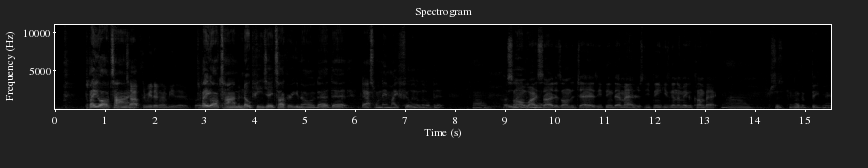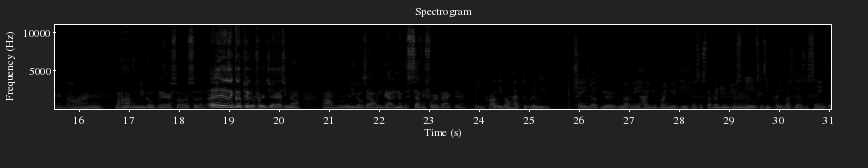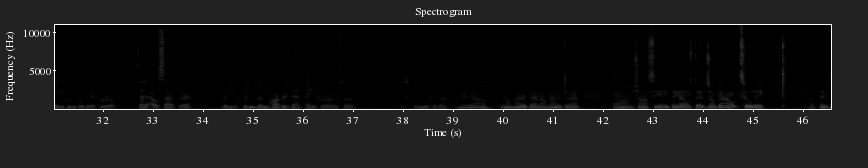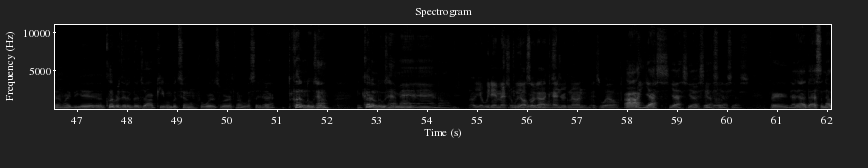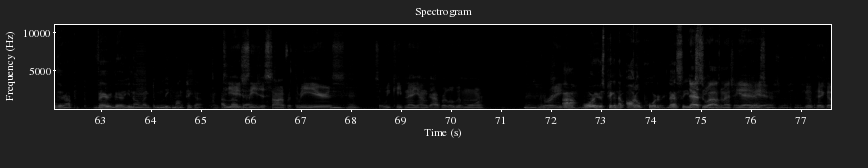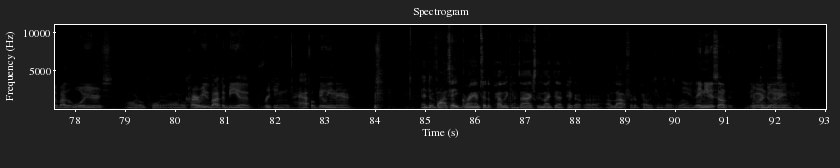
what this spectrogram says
playoff time. Top three, they're gonna be there. But playoff time to no PJ Tucker, you know that that that's when they might feel it a little bit. Um, a little Hassan bit. Whiteside is on the Jazz. You think that matters? Do you think he's gonna make a comeback? Um, it's just another big man behind Mhm. behind Rudy Gobert, so it's a it is a good pickup for the Jazz. You know, um, Rudy goes out, you got another seven footer back there. and you probably don't have to really change up your, you know what I mean, how you run your defense and stuff like that, your Mhm. schemes, because he pretty much does the same thing as Rudy Gobert for real. He's not an outside threat. Really, he really harbors that paint for real. So it's a pretty good pickup. Yeah, not mad at that. Not mad at that. I'm trying to see anything else that jumping out to me. I think that might be it. Uh, Clippers did a good job keeping Batum for what it's worth. I will say that. Couldn't lose him. You couldn't lose him, man. And um, Oh yeah, we didn't mention we also got lost. Kendrick Nunn as well. ah, yes, yes, yes, Good yes, yes, yes. Very. That, that's another very good. You know, like the Malik Monk pickup. I love that. THT just signed for three years, hmm so we keeping that young guy for a little bit more. Hmm Great. Ah, Warriors picking up Otto Porter. That's who. You That's who I was mentioning. Yeah, Yes, yeah. yes, yes. Good pickup by the Warriors. Otto Porter, Otto Curry's Porter. about to be a freaking half a billionaire. And Devonte Graham to the Pelicans. I actually like that pickup uh, a lot for the Pelicans as well. Yeah, they needed something. They I weren't doing that's a- anything.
